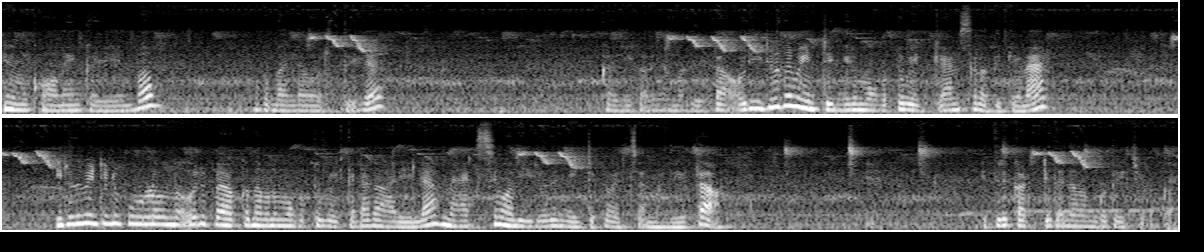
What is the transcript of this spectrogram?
ഇനി നമുക്ക് ഓണയും കഴിയുമ്പം നമുക്ക് നല്ല വൃത്തിയിൽ കഴുകി കളയാൻ മതി കേട്ടോ. ഒരു ഇരുപത് മിനിറ്റെങ്കിലും മുഖത്ത് വെക്കാൻ ശ്രദ്ധിക്കണേ. ഇരുപത് മിനിറ്റിന് കൂടുതലൊന്നും ഒരു പാക്ക് നമ്മൾ മുഖത്ത് വെക്കേണ്ട കാര്യമില്ല. മാക്സിമം ഒരു ഇരുപത് മിനിറ്റൊക്കെ വെച്ചാൽ മതി കേട്ടോ. ഇത്തിരി കട്ടി തന്നെ നമുക്ക് തേച്ച് കൊടുക്കാം.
